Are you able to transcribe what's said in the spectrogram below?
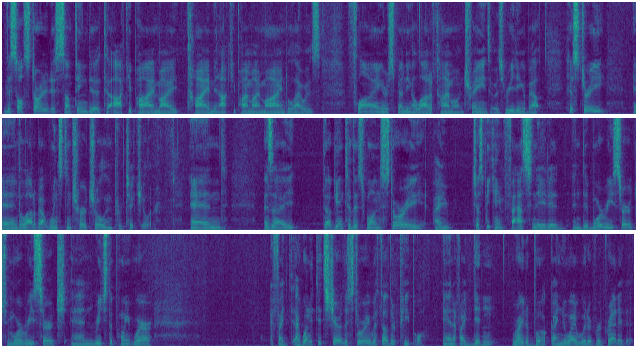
this all started as something to, to occupy my time and occupy my mind while I was flying or spending a lot of time on trains. I was reading about history and a lot about Winston Churchill in particular. And as I dug into this one story, I just became fascinated and did more research and more research and reached the point where if I, I wanted to share the story with other people, and if I didn't write a book, I knew I would have regretted it.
